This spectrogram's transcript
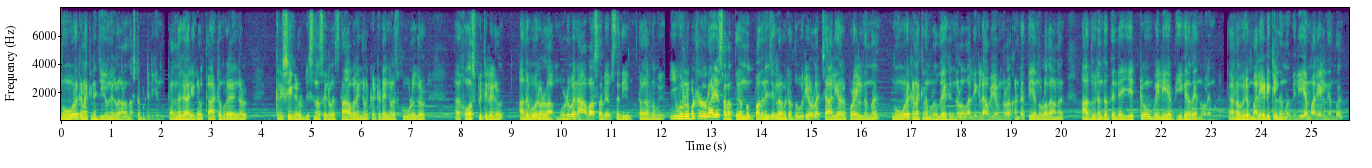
നൂറുകണക്കിന് ജീവനുകളാണ് നഷ്ടപ്പെട്ടിരിക്കുന്നത്. കന്നുകാലികൾ കാട്ടുമൃഗങ്ങൾ കൃഷികൾ ബിസിനസ്സുകൾ സ്ഥാപനങ്ങൾ കെട്ടിടങ്ങൾ സ്കൂളുകൾ ഹോസ്പിറ്റലുകൾ അതുപോലുള്ള മുഴുവൻ ആവാസ വ്യവസ്ഥയും തകർന്നുപോയി. ഈ ഉരുൾപൊട്ടലുണ്ടായ സ്ഥലത്ത് നിന്നും പതിനഞ്ച് കിലോമീറ്റർ ദൂരെയുള്ള ചാലിയാർ പുഴയിൽ നിന്ന് നൂറുകണക്കിന് മൃതദേഹങ്ങളോ അല്ലെങ്കിൽ അവയവങ്ങളോ കണ്ടെത്തി എന്നുള്ളതാണ് ആ ദുരന്തത്തിന്റെ ഏറ്റവും വലിയ ഭീകരത എന്ന് പറയുന്നത്. കാരണം ഒരു മലയിടുക്കിൽ നിന്ന് വലിയ മലയിൽ നിന്ന്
